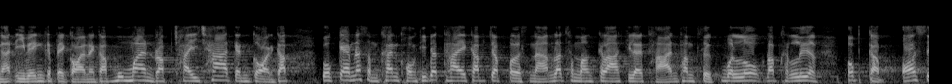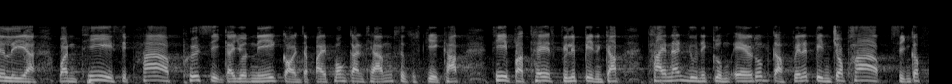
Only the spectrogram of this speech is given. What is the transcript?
งานอีเวนต์กันไปก่อนนะครับ มุ่งมั่นรับใช้ชาติกันก่อนครับ โปรแกรมนัดสำคัญของทีมชาติไทยครับ จะเปิดสนามราชมังคลากีฬาฐานทำศึกฟุตบอลโลกรับคัดเลือก พบกับออสเตรเลีย วันที่ 15 พฤศจิกายนนี้ก่อนจะไปป้องกันแชมป์ศึกสุสกีครับ ที่ประเทศฟิลิปปินส์ครับ ไทยนั้นอยู่ในกลุ่ม A ร่วมกับฟิลิปปินส์เจ้าภาพ สิงคโป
